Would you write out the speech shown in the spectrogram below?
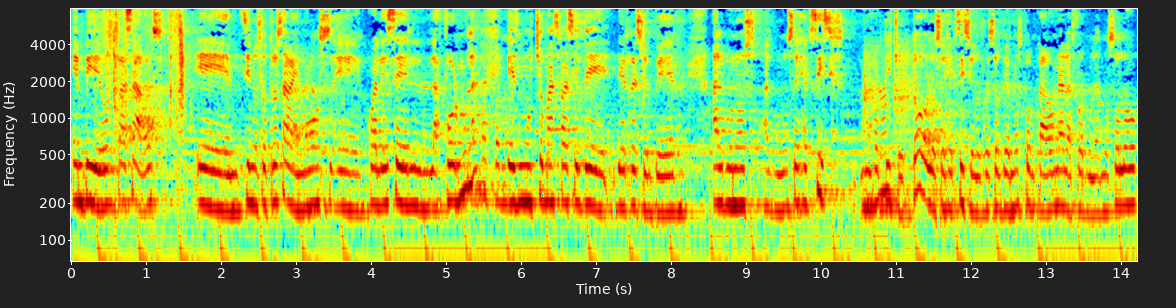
en videos pasados, eh, si nosotros sabemos eh, cuál es la, fórmula, es mucho más fácil de, resolver algunos, algunos ejercicios. Mejor dicho, todos los ejercicios los resolvemos con cada una de las fórmulas, no solo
